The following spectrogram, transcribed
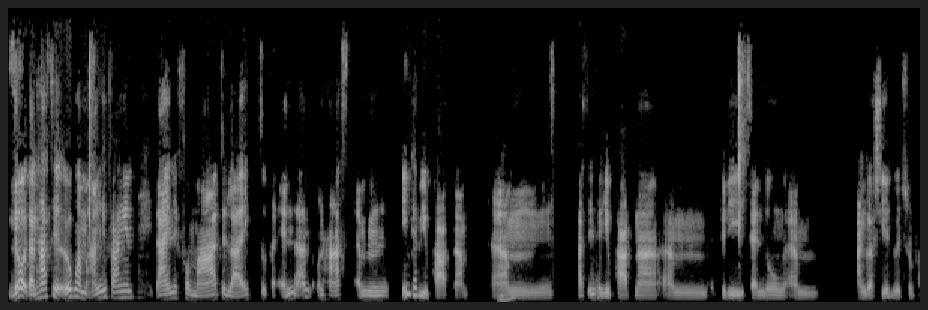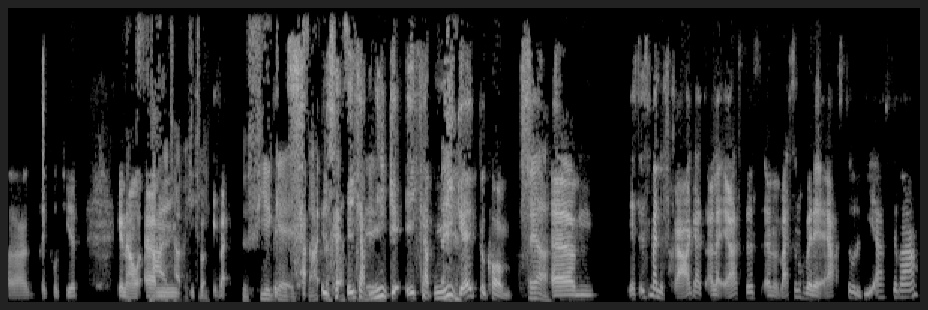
So, dann hast du ja irgendwann mal angefangen, deine Formate leicht zu verändern und hast ähm, Interviewpartner, mhm. ähm, hast Interviewpartner ähm, für die Sendung ähm, engagiert, wird schon rekrutiert. Genau. Ähm, ich, ich, ich, für viel Geld. ich, ich habe nie, ich hab nie Geld bekommen. ja. Ähm, Jetzt ist meine Frage als allererstes, äh, weißt du noch, wer der erste oder die erste war?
